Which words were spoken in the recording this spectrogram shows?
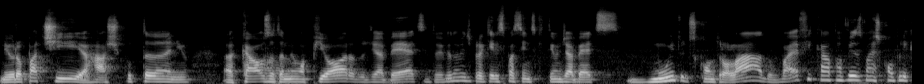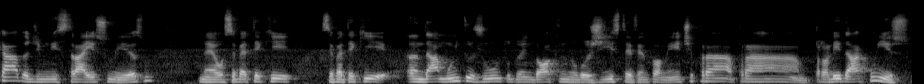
neuropatia, racho cutâneo, uh, causa também uma piora do diabetes. Então, eventualmente, para aqueles pacientes que têm um diabetes muito descontrolado, vai ficar talvez mais complicado administrar isso mesmo. Né? Ou você vai ter que você vai ter que andar muito junto do endocrinologista, eventualmente, para lidar com isso.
